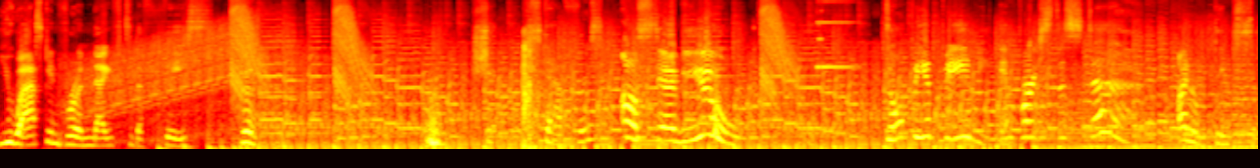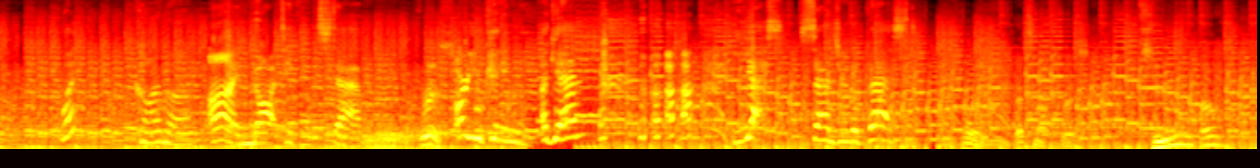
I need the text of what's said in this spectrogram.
You asking for a knife to the face? Shit, stab first. I'll stab you! Don't be a baby. It breaks the stab. I don't think so. What? Karma. I'm not taking the stab. Frisk! Are you kidding me? Again? yes! Sans, you're the best! Wait, that's not Frisk. Two? Oh,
